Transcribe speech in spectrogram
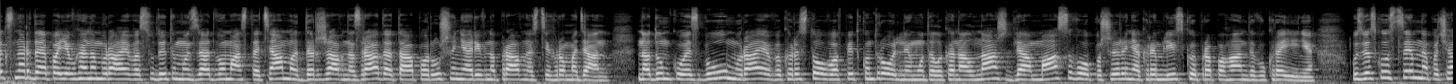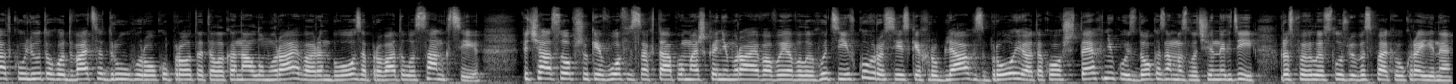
Екснардепа Євгена Мураєва судитимуть за двома статтями державна зрада та порушення рівноправності громадян. На думку СБУ, Мураєв використовував підконтрольний йому телеканал Наш для масового поширення кремлівської пропаганди в Україні. У зв'язку з цим на початку лютого 22 року проти телеканалу Мураєва РНБО запровадило санкції. Під час обшуків в офісах та помешканні Мураєва виявили готівку в російських рублях, зброю, а також техніку із доказами злочинних дій. Розповіли в службі безпеки України.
